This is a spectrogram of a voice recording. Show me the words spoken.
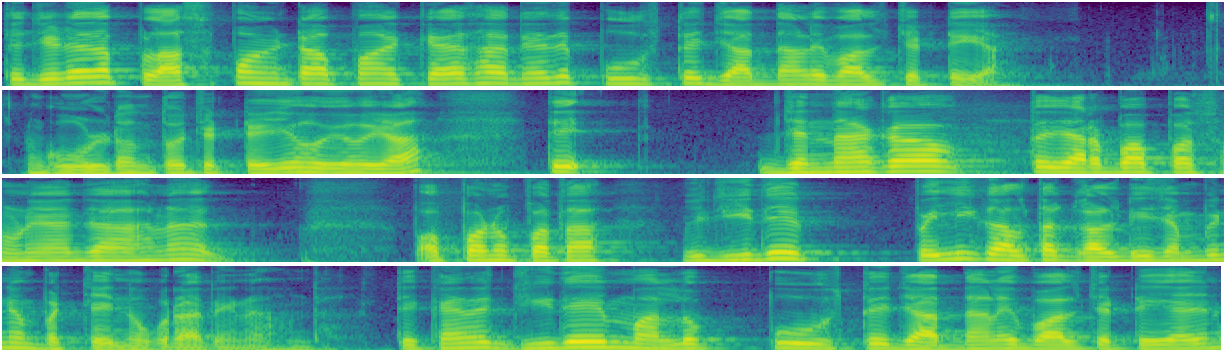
ਤੇ ਜਿਹੜਾ ਇਹਦਾ ਪਲੱਸ ਪੁਆਇੰਟ ਆਪਾਂ ਕਹਿ ਸਕਦੇ ਆ ਇਹਦੇ ਪੂਛ ਤੇ ਜਾਦਾਂ ਵਾਲੇ ਵਾਲ ਚਿੱਟੇ ਆ। 골ਡਨ ਤੋਂ ਚਿੱਟੇ ਜਿਹੇ ਹੋਏ ਹੋਏ ਆ ਤੇ ਜਿੰਨਾ ਕੁ ਤਜਰਬਾ ਆਪਾਂ ਸੁਣਿਆ ਜਾਂ ਹੈ ਨਾ ਆਪਾਂ ਨੂੰ ਪਤਾ ਵੀ ਜਿਹਦੇ ਪਹਿਲੀ ਗੱਲ ਤਾਂ ਗਲਡੀ ਜੰਬੀ ਨੇ ਬੱਚੇ ਹੀ ਨੁਕਰਾ ਦੇਣਾ ਹੁੰਦਾ। ਅਤੇ ਕਹਿੰਦੇ ਜਿਹਦੇ ਮੰਨ ਲਓ ਭੂਸ ਅਤੇ ਜਾਦਾਂ ਵਾਲੇ ਵਾਲ ਚਿੱਟੇ ਆ ਜਾਣ,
